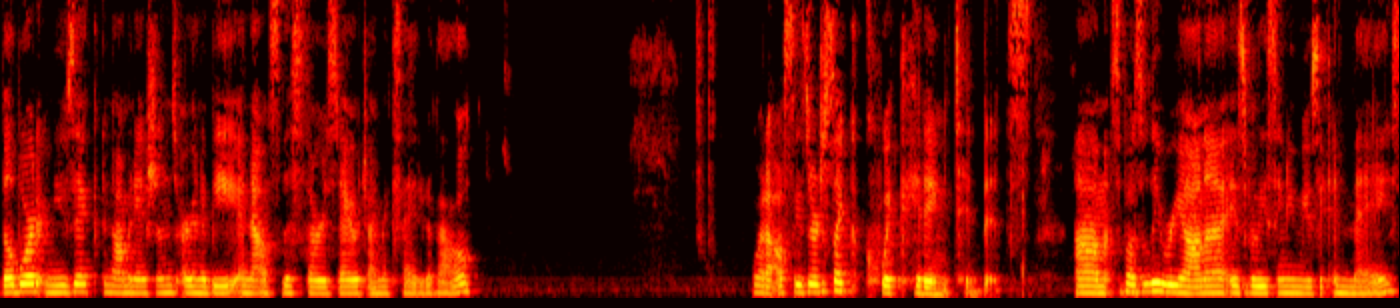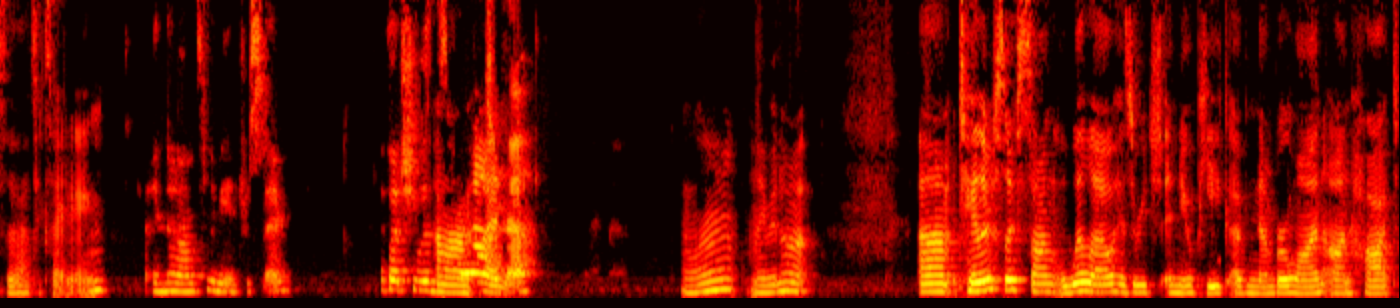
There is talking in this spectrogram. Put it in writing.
Billboard Music nominations are going to be announced this Thursday, which I'm excited about. What else? These are just like quick hitting tidbits. Um, supposedly Rihanna is releasing new music in May, so that's exciting. I know it's gonna be interesting. I thought she was Um, done. Maybe not. Um, Taylor Swift's song Willow has reached a new peak of number one on hot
